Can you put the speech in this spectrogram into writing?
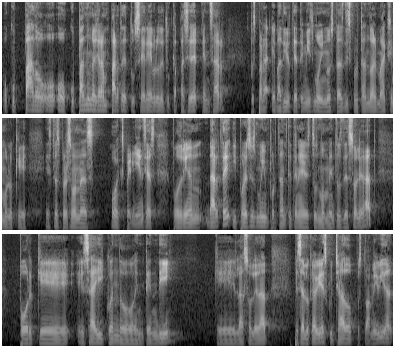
ocupado o, ocupando una gran parte de tu cerebro, de tu capacidad de pensar, pues para evadirte a ti mismo y no estás disfrutando al máximo lo que estas personas o experiencias podrían darte y por eso es muy importante tener estos momentos de soledad porque es ahí cuando entendí que la soledad, pese a lo que había escuchado pues toda mi vida,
